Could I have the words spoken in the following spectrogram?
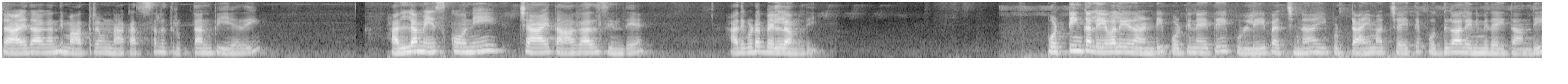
చాయ్ తాగంది మాత్రం నాకు అస్సలు తృప్తి అనిపించదు అల్లం వేసుకొని చాయ్ తాగాల్సిందే అది కూడా బెల్లంది పొట్టి ఇంకా లేవలేదండి పొట్టినైతే ఇప్పుడు లేపచ్చిన ఇప్పుడు టైం వచ్చి అయితే పొద్దుగాల ఎనిమిది అవుతుంది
